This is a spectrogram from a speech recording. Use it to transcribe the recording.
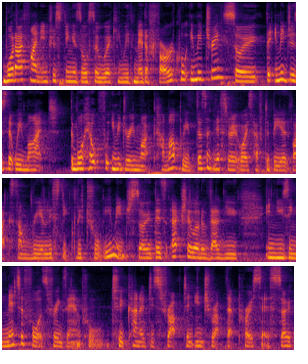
What I find interesting is also working with metaphorical imagery. So the images that we might, the more helpful imagery might come up with, doesn't necessarily always have to be like some realistic, literal image. So there's actually a lot of value in using metaphors, for example, to kind of disrupt and interrupt that process. So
